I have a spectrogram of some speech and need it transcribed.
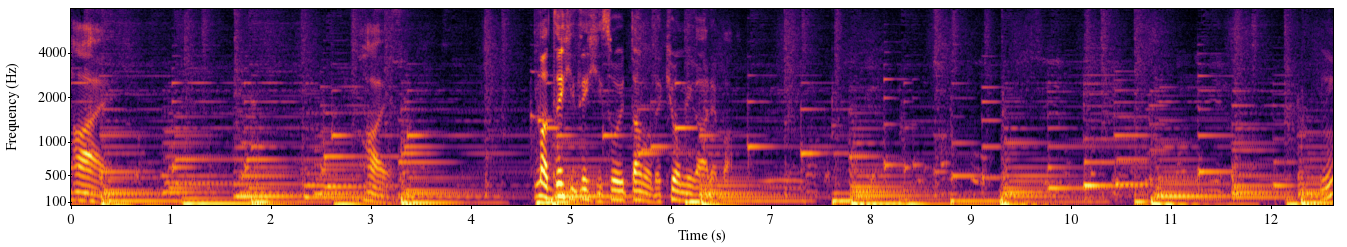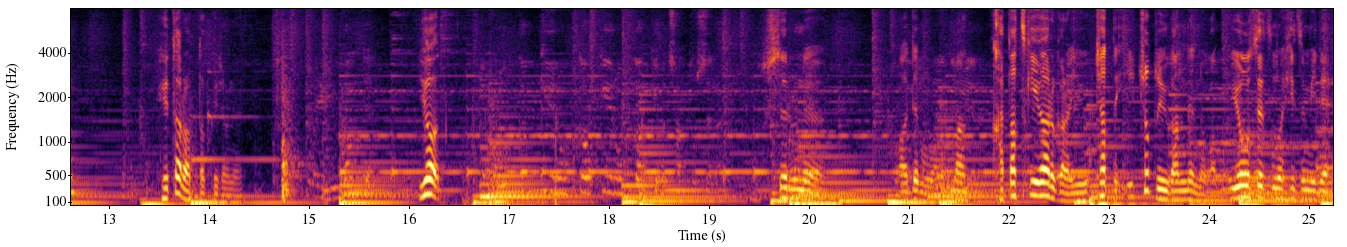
はい。まあぜひぜひそういったので興味があれば。ん？下手だったっけじゃね？いや。してるね。あでもまあ型付きがあるからちょっとちょっと歪んでんのか溶接の歪みで。はい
